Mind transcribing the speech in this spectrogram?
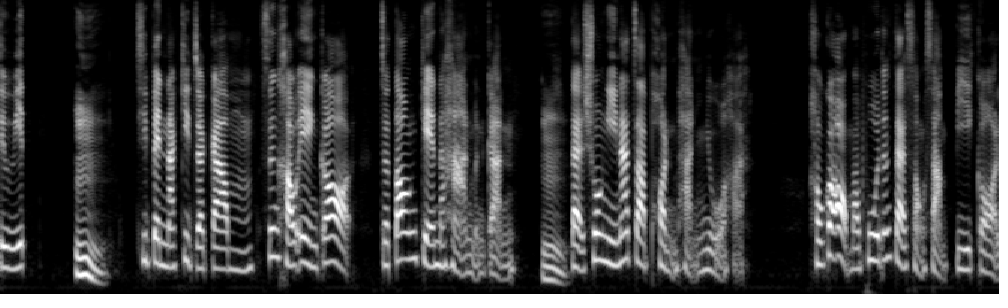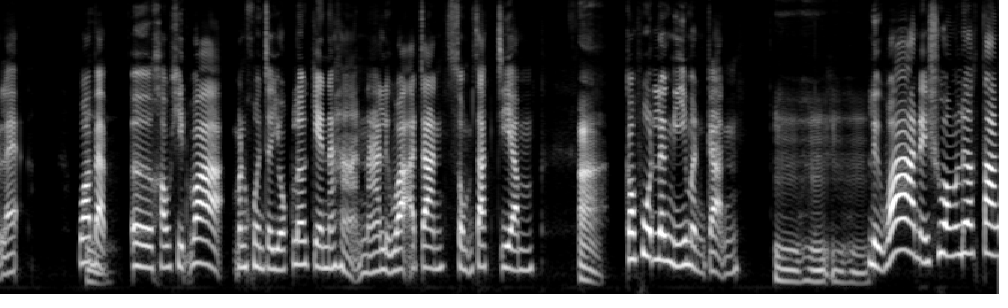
ติวิทย์อืม ที่เป็นนักกิจกรรม ซึ่งเขาเองก็จะต้องเกณฑ์ทหารเหมือนกันอืมแต่ช่วงนี้น่าจะผ่อนผันอยู่อะค่ะเขาก็ออกมาพูดตั้งแต่สองสามปีก่อนแล้วว่าแบบเออเขาคิดว่ามันควรจะยกเลิกเกณฑ์อาหารนะ หรือว่าอาจารย์สมศักดิ์เจียม อ่า ก็พูดเรื่องนี้เหมือนกันอืมฮึอืมฮึหรือว่าในช่วงเลือกตั้ง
